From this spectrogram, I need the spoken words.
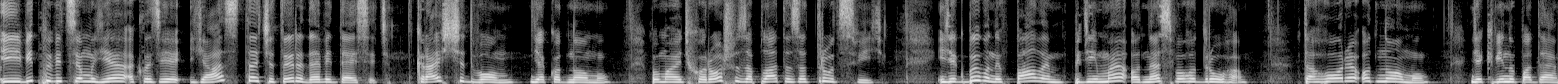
І відповідь цьому є Еклезіаста 4, 9, 10. Краще двом, як одному, бо мають хорошу заплату за труд свій. І якби вони впали, підійме одне свого друга. Та горе одному, як він упаде,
